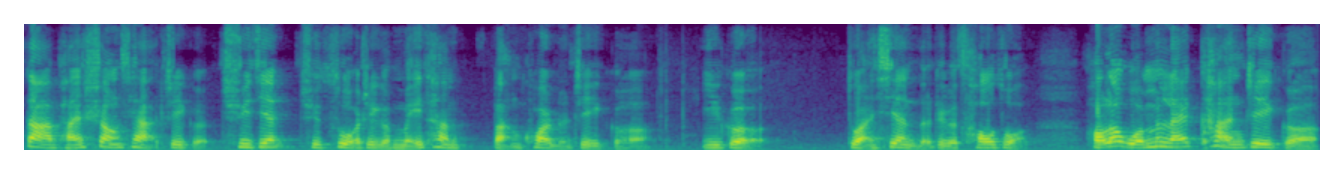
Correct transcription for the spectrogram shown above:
大盘上下这个区间去做这个煤炭板块的这个。一个短线的这个操作，好了，我们来看这个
